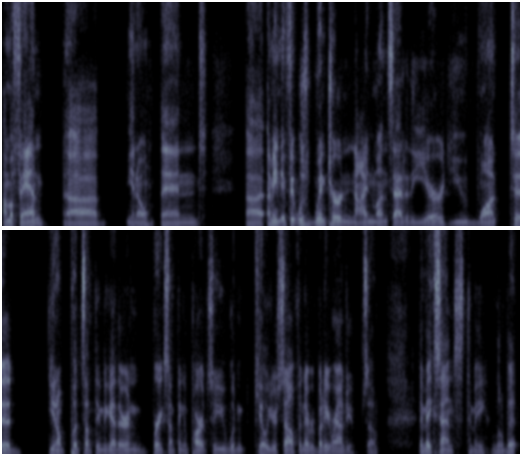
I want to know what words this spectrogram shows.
I'm a fan. Uh, you know, and uh I mean if it was winter 9 months out of the year, you'd want to you know, put something together and break something apart so you wouldn't kill yourself and everybody around you. So it makes sense to me a little bit.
